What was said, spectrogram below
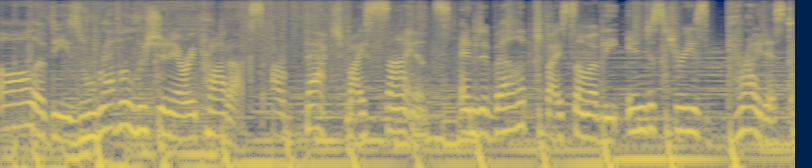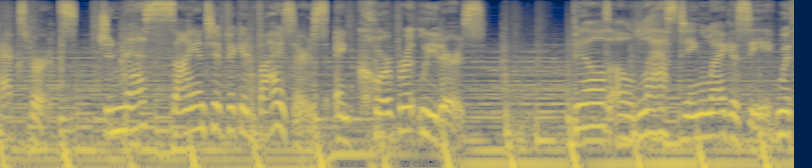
All of these revolutionary products are backed by science and developed by some of the industry's brightest experts, Jeunesse scientific advisors, and corporate leaders. Build a lasting legacy with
